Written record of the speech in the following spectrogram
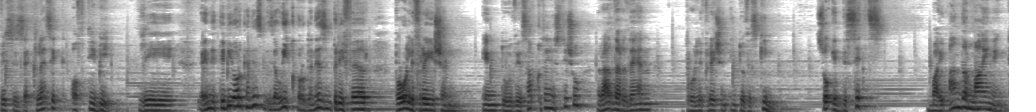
This is a classic of TB. the tb organism is a weak organism prefer proliferation into the subcutaneous tissue rather than proliferation into the skin. So it dissects by undermining.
